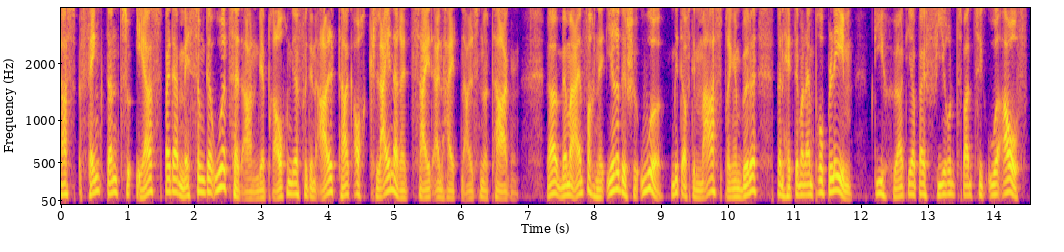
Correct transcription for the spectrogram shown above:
Das fängt dann zuerst bei der Messung der Uhrzeit an. Wir brauchen ja für den Alltag auch kleinere Zeiteinheiten als nur Tagen. Ja, wenn man einfach eine irdische Uhr mit auf den Mars bringen würde, dann hätte man ein Problem. Die hört ja bei 24 Uhr auf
